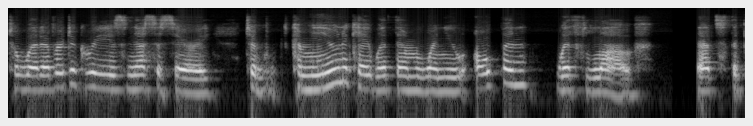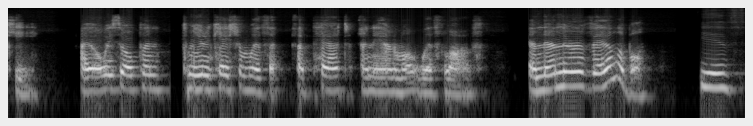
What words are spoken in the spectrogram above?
to whatever degree is necessary to communicate with them when you open with love. That's the key. I always open communication with a pet, an animal with love. And then they're available. If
